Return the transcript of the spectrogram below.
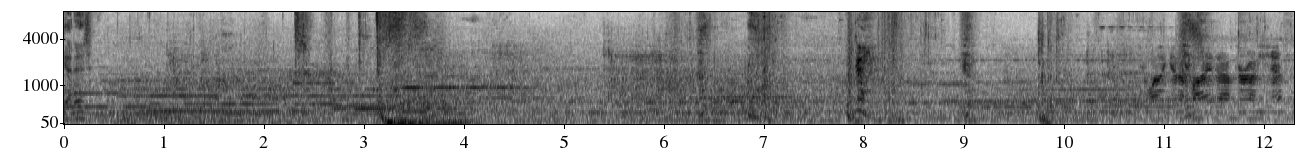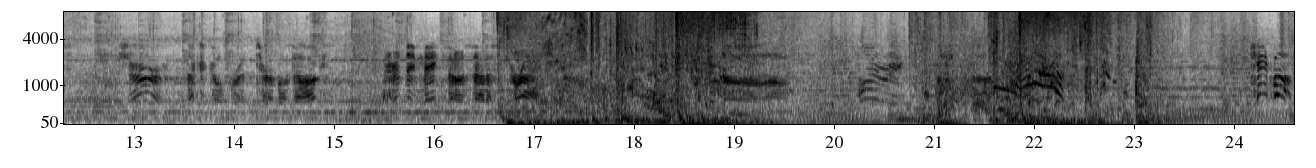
Get it? You want to get a bite after a shift? Sure, I could go for a turbo dog. I heard they make those out of scratch. Firing! Keep up!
